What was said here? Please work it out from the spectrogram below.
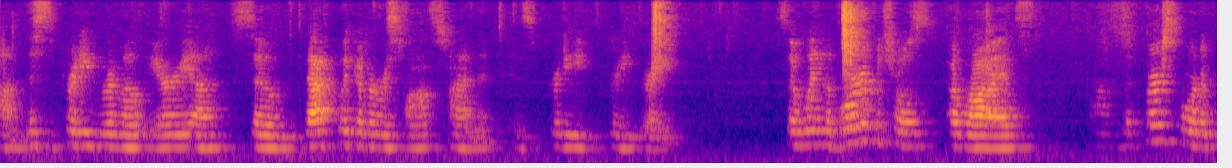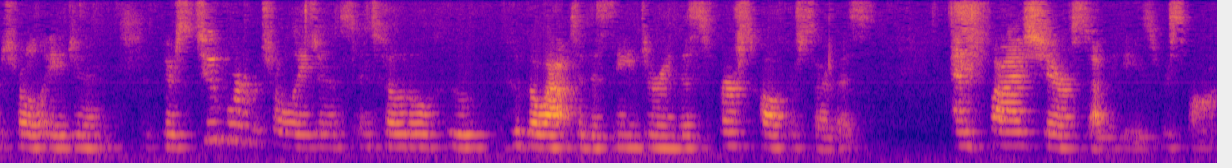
Um, this is a pretty remote area, so that quick of a response time is pretty, pretty great. So when the Border Patrol arrives, um, the first Border Patrol agent, there's two Border Patrol agents in total who, who go out to the scene during this first call for service, and five sheriff's deputies respond.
